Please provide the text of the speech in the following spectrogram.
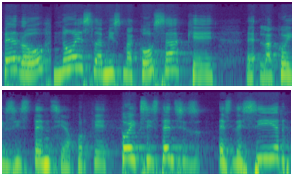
Pero no es la misma cosa que eh, la coexistencia, porque coexistencia es, decir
